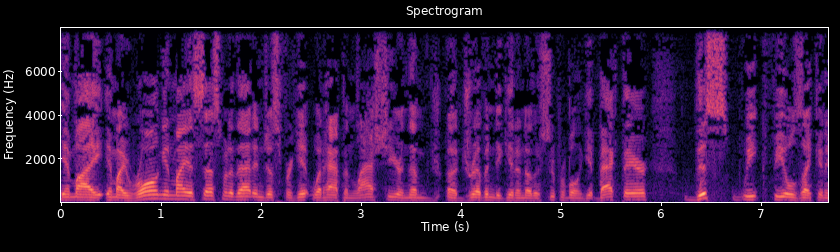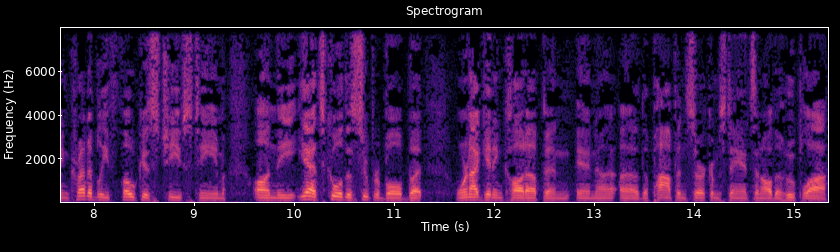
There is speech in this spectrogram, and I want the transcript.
am I am I wrong in my assessment of that and just forget what happened last year and them uh, driven to get another Super Bowl and get back there? This week feels like an incredibly focused Chiefs team on the yeah, it's cool the Super Bowl, but we're not getting caught up in in uh, uh the pomp and circumstance and all the hoopla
